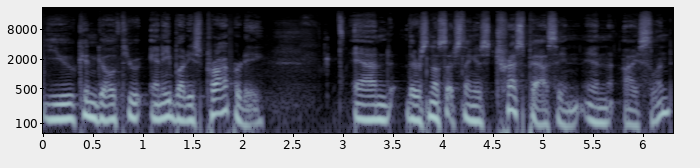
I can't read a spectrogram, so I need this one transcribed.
you can go through anybody's property. And there's no such thing as trespassing in Iceland.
